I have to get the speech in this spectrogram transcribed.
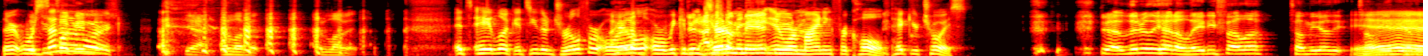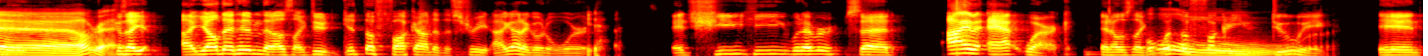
They're, They we're do sending them to work. Yeah, I love it. I love it. It's hey, look, it's either drill for I had a- oil or we could dude, be I Germany man, and we're mining for coal. Pick your choice. Dude, I literally had a lady fella tell me, the- tell me the other day. Yeah, all right. Because I I yelled at him that I was like, dude, get the fuck out of the street. I gotta go to work. Yeah. And she, he, whatever, said, I'm at work. And I was like, what the fuck are you Oh. doing? And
